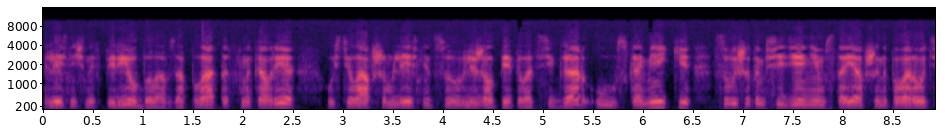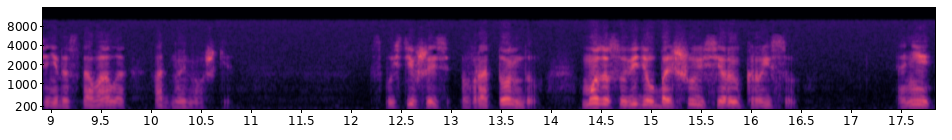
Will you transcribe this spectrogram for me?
лестничных перил была в заплатах, на ковре, устилавшем лестницу, лежал пепел от сигар, у скамейки с вышитым сиденьем, стоявшей на повороте, не доставало одной ножки. Спустившись в ротонду, Мозес увидел большую серую крысу. Они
